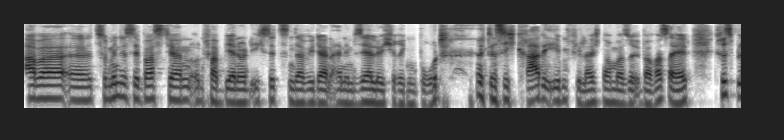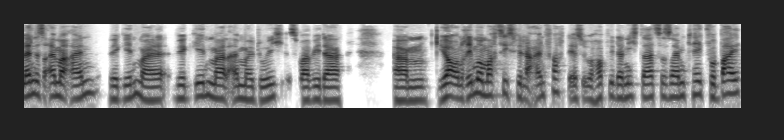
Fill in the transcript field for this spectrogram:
Aber äh, zumindest Sebastian und Fabienne und ich sitzen da wieder in einem sehr löcherigen Boot, das sich gerade eben vielleicht nochmal so über Wasser hält. Chris, blend es einmal ein. Wir gehen mal, wir gehen mal einmal durch. Es war wieder ähm, ja, und Remo macht sich wieder einfach. Der ist überhaupt wieder nicht da zu seinem Take. Wobei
